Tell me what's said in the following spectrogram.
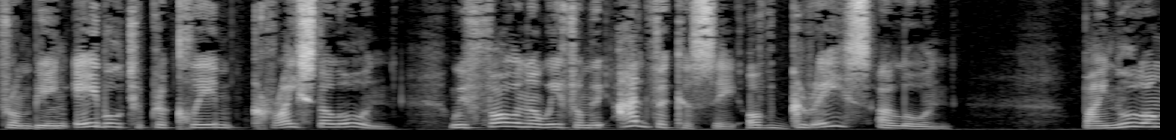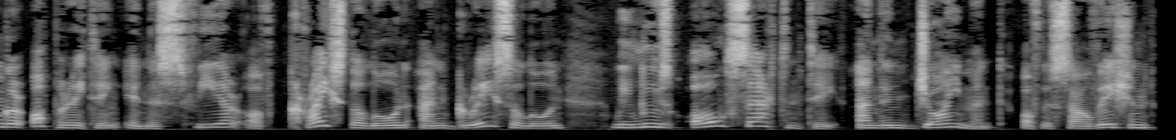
from being able to proclaim Christ alone, We've fallen away from the advocacy of grace alone. By no longer operating in the sphere of Christ alone and grace alone, we lose all certainty and enjoyment of the salvation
